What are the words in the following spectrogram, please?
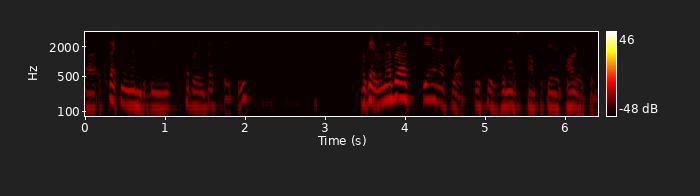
uh, expecting them to be separated by spaces. Okay, remember how scanf works. This is the most complicated part, I think.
